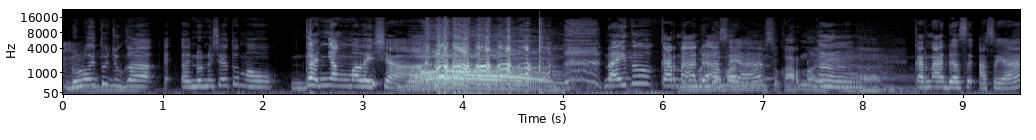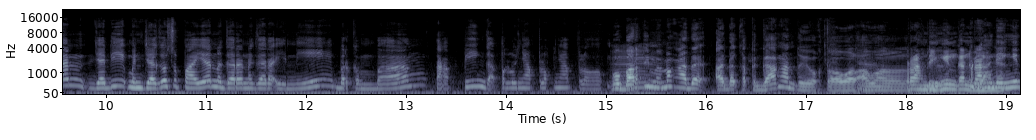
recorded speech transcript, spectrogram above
Dulu itu juga eh, Indonesia itu mau ganyang Malaysia. Oh. nah itu karena ada Zaman-zaman ASEAN, Soekarno ya. Hmm. Nah. karena ada se- ASEAN, jadi menjaga supaya negara-negara ini berkembang tapi nggak perlu nyaplok-nyaplok. Oh, berarti memang ada ada ketegangan tuh ya waktu awal-awal Perang dingin kan perang bilangnya. dingin.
